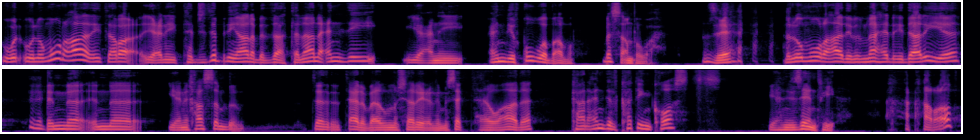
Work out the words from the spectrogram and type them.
وال- والأمور هذه ترى يعني تجذبني أنا بالذات لأن أنا عندي يعني عندي قوة بأمر بس أمر واحد. زين؟ الأمور هذه من الناحيه الاداريه إن إن يعني خاصة تعرف بعض المشاريع اللي مسكتها وهذا كان عندي ال cutting cost يعني زين فيها. عرفت؟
